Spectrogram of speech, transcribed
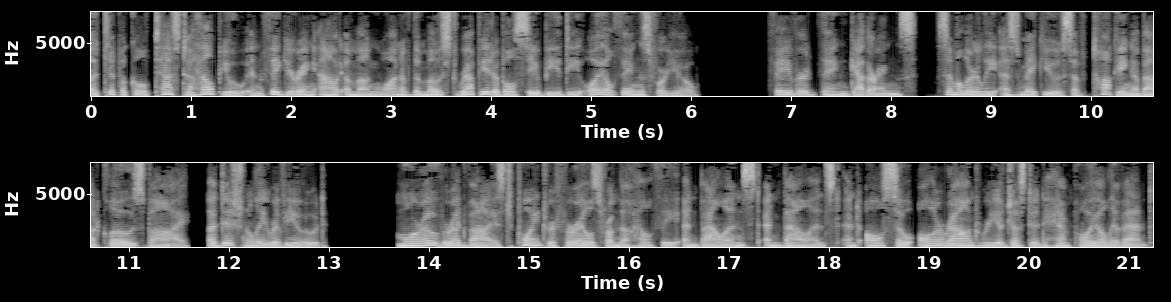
a typical test to help you in figuring out among one of the most reputable CBD oil things for you. Favored thing gatherings, similarly as make use of talking about close by, additionally reviewed. Moreover, advised point referrals from the healthy and balanced and balanced and also all around readjusted hemp oil event.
